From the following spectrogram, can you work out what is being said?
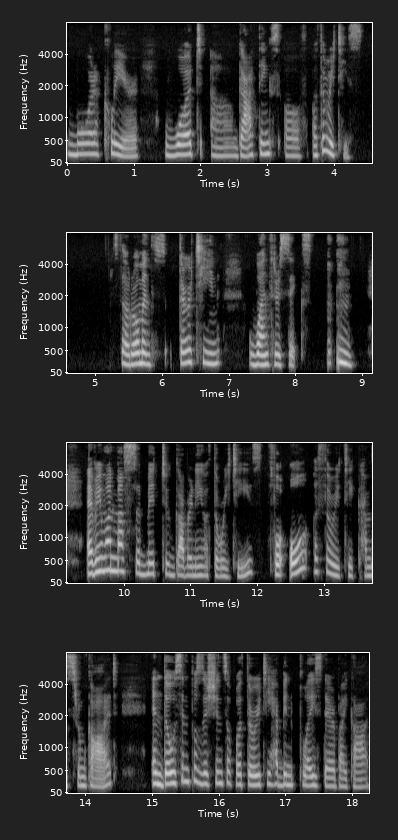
more clear what uh, God thinks of authorities. So, Romans 13 1 through 6. Everyone must submit to governing authorities, for all authority comes from God, and those in positions of authority have been placed there by God.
